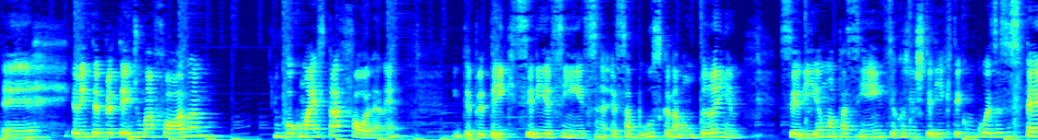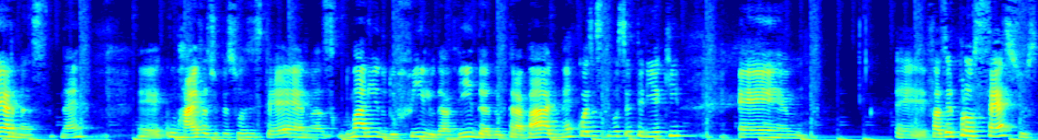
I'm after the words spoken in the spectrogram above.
é, eu interpretei de uma forma um pouco mais para fora, né? Interpretei que seria assim, essa, essa busca na montanha seria uma paciência que a gente teria que ter com coisas externas, né? É, com raivas de pessoas externas, do marido, do filho, da vida, do trabalho, né? Coisas que você teria que é, é, fazer processos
